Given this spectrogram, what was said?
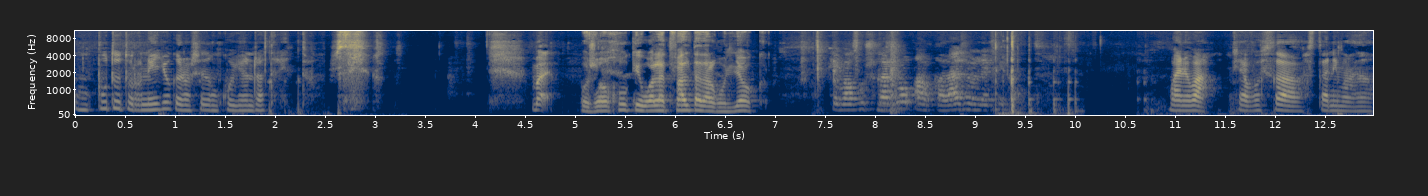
Un puto tornillo que no sé d'on collons ha tret. Sí. Vale. Pues ojo, que igual et falta d'algun lloc. Que va a buscar-lo al calaix on l'he ficat. Bueno, va, que avui està, està animada.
